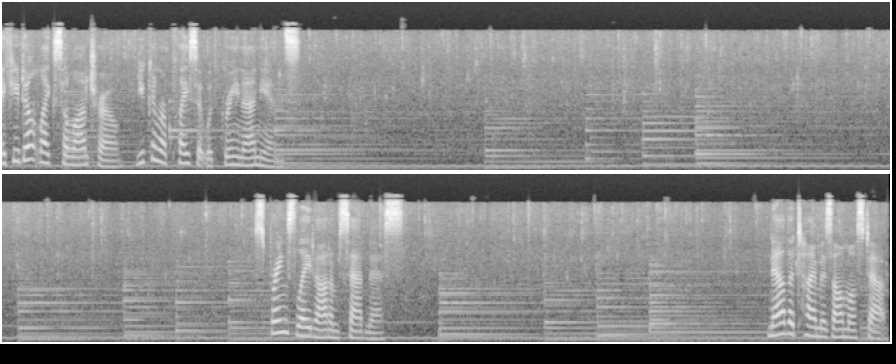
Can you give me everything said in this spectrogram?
If you don't like cilantro, you can replace it with green onions. Spring's late autumn sadness. Now the time is almost up.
